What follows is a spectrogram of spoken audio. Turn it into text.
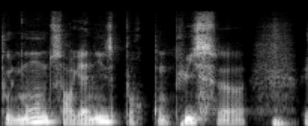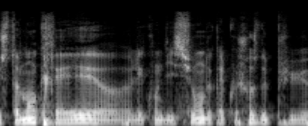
tout le monde s'organise pour qu'on puisse justement créer les conditions de quelque chose de plus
